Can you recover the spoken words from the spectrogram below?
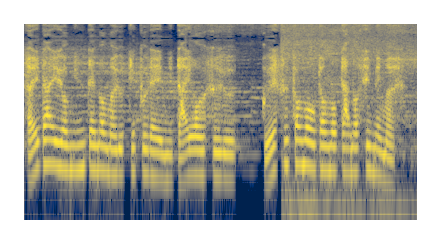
最大4人でのマルチプレイに対応する、クエストモードも楽しめます。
